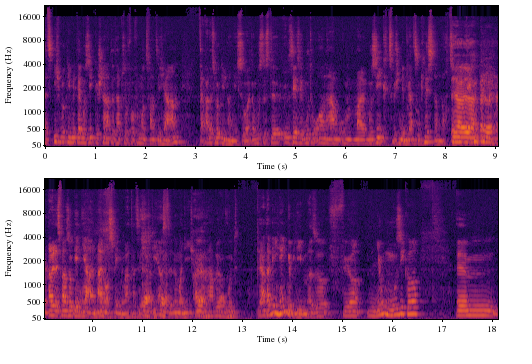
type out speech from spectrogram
als ich wirklich mit der Musik gestartet habe, so vor 25 Jahren, da war das wirklich noch nicht so. Da musstest du sehr, sehr gute Ohren haben, um mal Musik zwischen dem ganzen Knistern noch zu ja, ja, Aber das war so genial. Minor Swing war tatsächlich die erste. Nummer, die ich ah, gehört habe. Und ja, da bin ich hängen geblieben. Also für einen jungen Musiker, ähm,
